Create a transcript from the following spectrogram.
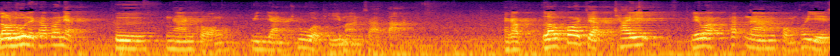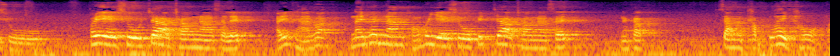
เรารู้เลยครับว่าเนี่ยคืองานของวิญญาณชั่วผีมารซาตานนะครับ เราก็จะใช้เรียกว่าพระนามของพระเยซู พระเยซูเจ้าชาวนาซาเรตอธิษฐานว่าในพระนามของพระเยซูคริสต์เจ้าชาวนาซาเรตนะครับสั่งขับไล่เขาออกไป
